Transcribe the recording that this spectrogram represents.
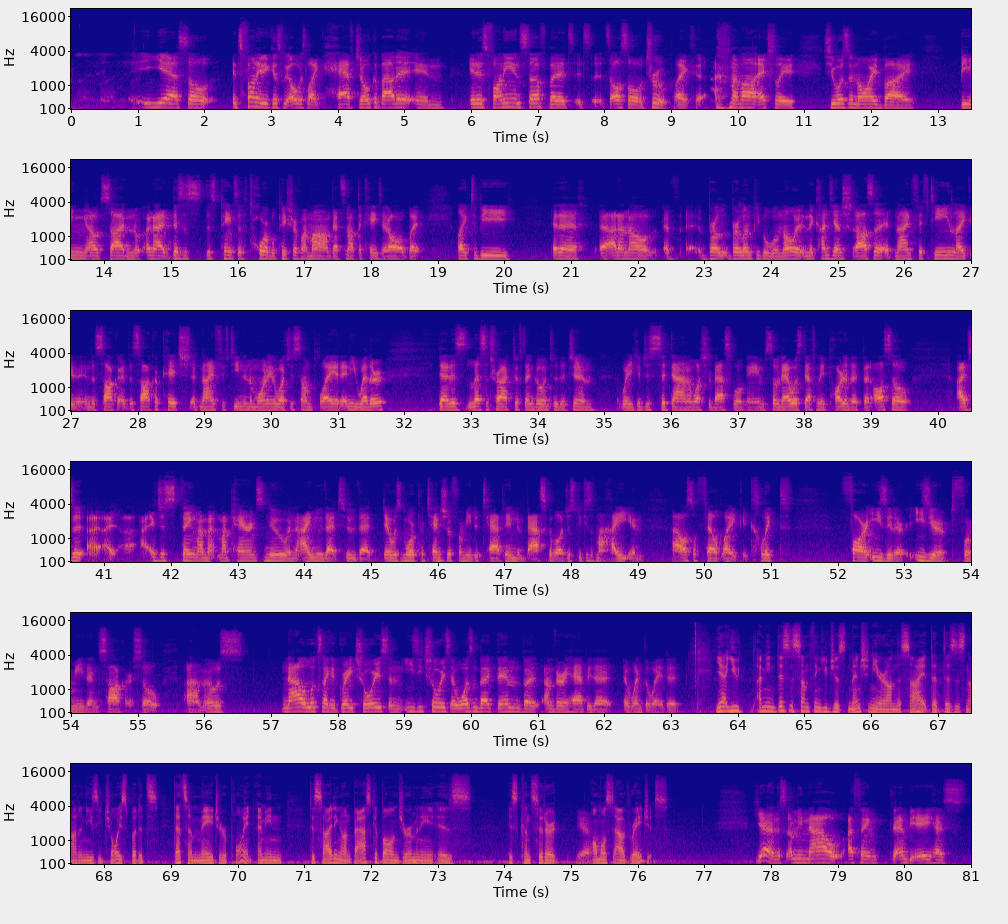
Yeah, so it's funny because we always like half joke about it and it is funny and stuff, but it's it's it's also true. Like my mom actually she was annoyed by being outside and, and I this is this paints a horrible picture of my mom. That's not the case at all. But like to be at a uh, I don't know Berlin people will know it in the Cantianstraße at 9:15 like in the soccer at the soccer pitch at 9:15 in the morning to watch your son play at any weather that is less attractive than going to the gym where you could just sit down and watch the basketball game so that was definitely part of it but also I just I, I just think my my parents knew and I knew that too that there was more potential for me to tap into basketball just because of my height and I also felt like it clicked far easier easier for me than soccer. So um, it was now it looks like a great choice, an easy choice. It wasn't back then, but I'm very happy that it went the way it did. Yeah, you. I mean, this is something you just mentioned here on the side that this is not an easy choice, but it's that's a major point. I mean, deciding on basketball in Germany is is considered yeah. almost outrageous. Yeah, and this, I mean, now I think the NBA has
